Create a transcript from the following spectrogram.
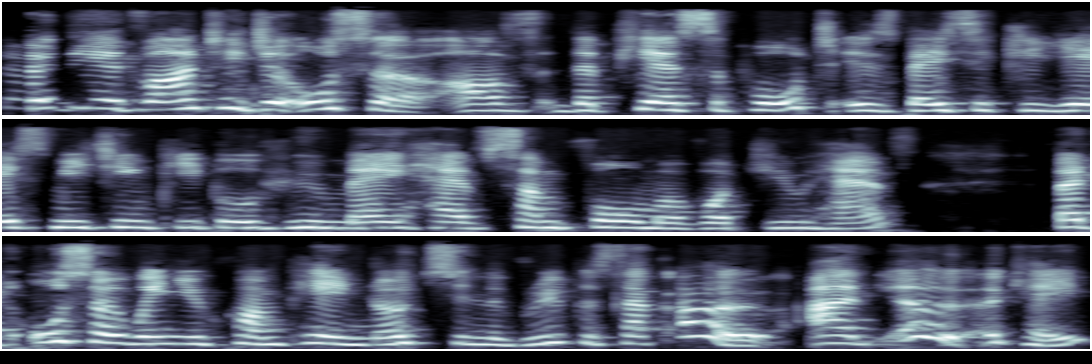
so the advantage also of the peer support is basically yes meeting people who may have some form of what you have but also when you compare notes in the group, it's like, oh, I, oh, okay.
